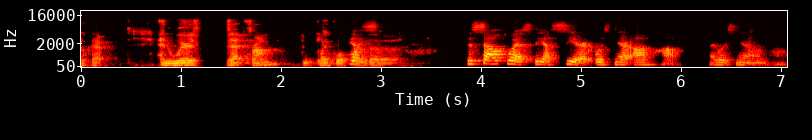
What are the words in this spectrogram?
Okay. And where's that from? Like what part of the? The Southwest, the Asir. It was near Abha. I was near Abha.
